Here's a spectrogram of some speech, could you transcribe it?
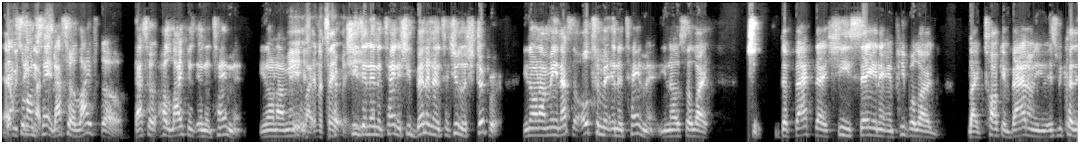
that's what I'm saying. That's her life, though. That's her. Her life is entertainment. You know what I mean? Yeah, like, entertainment. Her, she's yeah. an entertainer. She's been an entertainer. She was a stripper. You know what I mean? That's the ultimate entertainment. You know, so like, the fact that she's saying it and people are like talking bad on you is because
